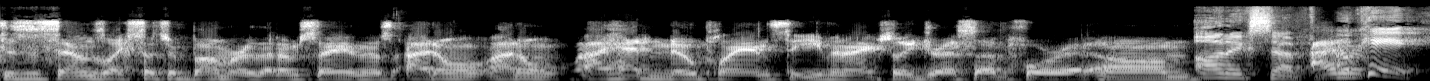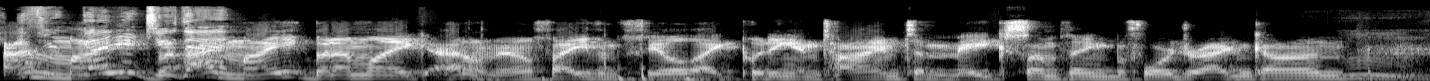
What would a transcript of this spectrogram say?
this is, sounds like such a bummer that I'm saying this. I don't I don't I had no plans to even actually dress up for it. Um Unacceptable. I, Okay, I if you're gonna might, do but that- I might, but I'm like, I don't know if I even feel like putting in time to make something before Dragon Con. Hmm.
